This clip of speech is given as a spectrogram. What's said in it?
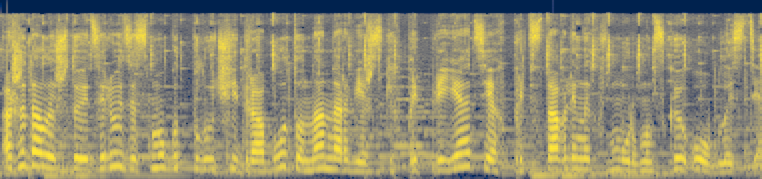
Ожидалось, что эти люди смогут получить работу на норвежских предприятиях, представленных в Мурманской области.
